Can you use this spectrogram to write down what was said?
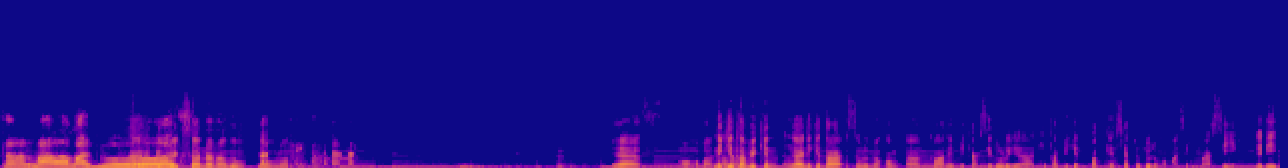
Selamat malam Agus. Eh, the backsound aku goblok. Yes, mau ngebahas apa kita bikin enggak ini kita sebelumnya kom- eh, klarifikasi dulu ya. Kita bikin podcastnya tuh di rumah masing-masing. Jadi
